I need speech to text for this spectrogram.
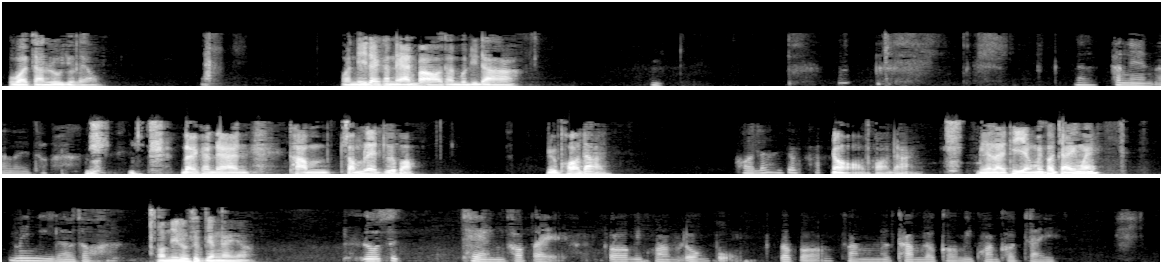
ครูอาจารย์รู้อยู่แล้ว วันนี้ได้คะแนนเปล่าท่านบุญธิดา คะแนนอะไรเจ้าค่ะได้คะแนนทำสำเร็จหรือเปล่า หรือพอได้ พอได้เจ้าค่ะอ๋อพอได้ มีอะไรที่ยังไม่เข้าใจอีกไหมไม่มีแล้วเจ้าค่ะ ตอนนี้รู้สึกยังไงอะ รู้สึกแทงเข้าไปค่ะก็มีความโล่งโปร่งแล้วก็ฟังทำแล้วก็มีความเข้าใจ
